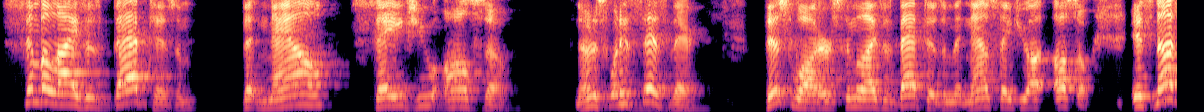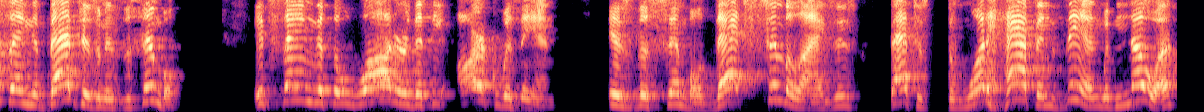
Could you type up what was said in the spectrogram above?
symbolizes baptism that now saves you also. Notice what it says there. This water symbolizes baptism that now saves you also. It's not saying that baptism is the symbol. It's saying that the water that the ark was in is the symbol. That symbolizes baptism. What happened then with Noah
